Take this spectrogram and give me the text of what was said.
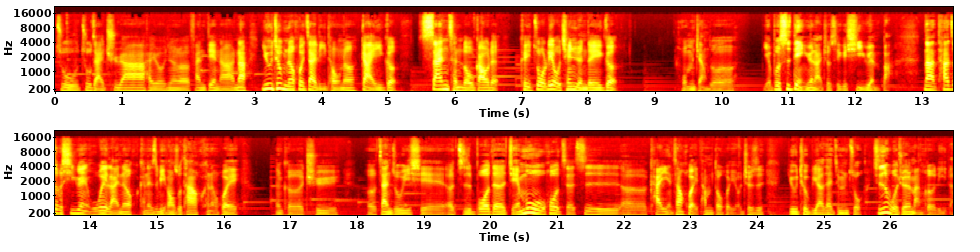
住住宅区啊，还有那个饭店啊，那 YouTube 呢会在里头呢盖一个三层楼高的，可以坐六千人的一个，我们讲说也不是电影院啦，就是一个戏院吧。那它这个戏院未来呢，可能是比方说它可能会那个去呃赞助一些呃直播的节目，或者是呃开演唱会，他们都会有，就是 YouTube 要在这边做，其实我觉得蛮合理的。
